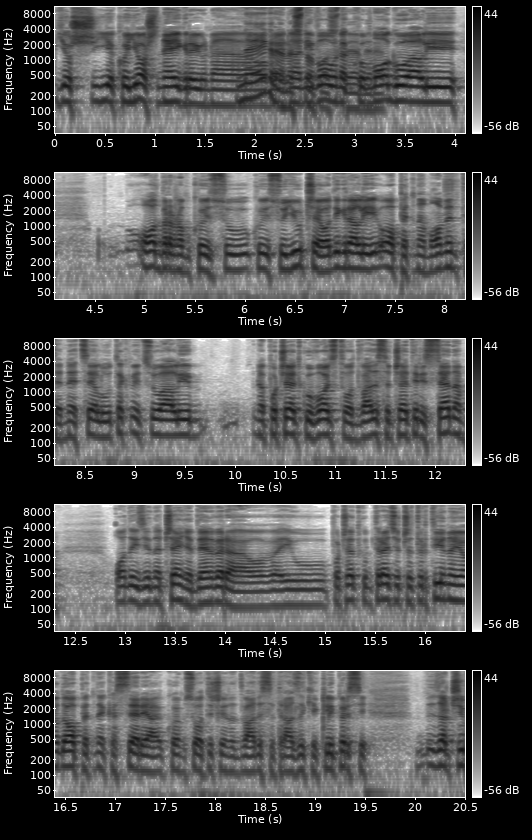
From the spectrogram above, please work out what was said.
još, iako još ne igraju na, Ne igraju ovaj, na na nivou 100%, ja na bih ko rekao. mogu, ali odbranom koju su, koju su juče odigrali opet na momente, ne celu utakmicu, ali na početku vođstvo od 24-7, onda izjednačenje Denvera ovaj, u početkom treće četvrtine i onda opet neka serija kojom su otišli na 20 razlike Clippersi. Znači,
